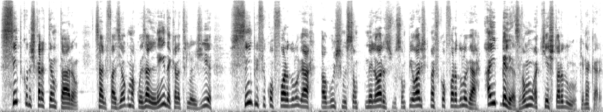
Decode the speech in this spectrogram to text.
Sempre quando os caras tentaram, sabe, fazer alguma coisa além daquela trilogia, sempre ficou fora do lugar. Alguns filmes são melhores, outros são piores, mas ficou fora do lugar. Aí, beleza, vamos aqui a história do Luke, né, cara?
